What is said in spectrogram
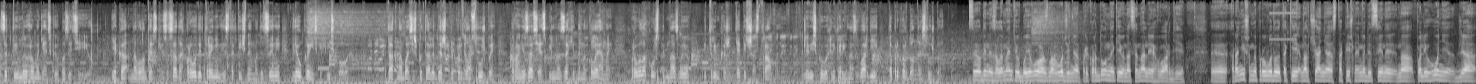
з активною громадянською позицією, яка на волонтерських засадах проводить тренінги з тактичної медицини для українських військових. Так, на базі шпиталю Держприкордонслужби організація спільно з західними колегами провела курс під назвою Підтримка життя під час травми для військових лікарів Нацгвардії та прикордонної служби. Це один із елементів бойового злагодження прикордонників Національної гвардії. Е, Раніше ми проводили такі навчання з тактичної медицини на полігоні для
